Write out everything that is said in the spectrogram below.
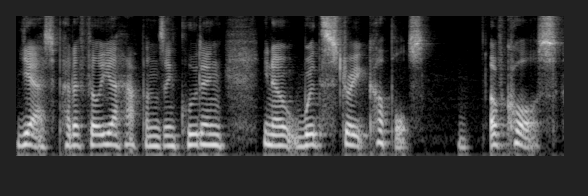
Yes, pedophilia happens, including, you know, with straight couples. Of course,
